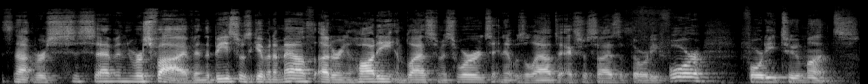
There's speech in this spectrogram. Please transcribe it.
it's not verse 7, verse 5. And the beast was given a mouth, uttering haughty and blasphemous words, and it was allowed to exercise authority for 42 months.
